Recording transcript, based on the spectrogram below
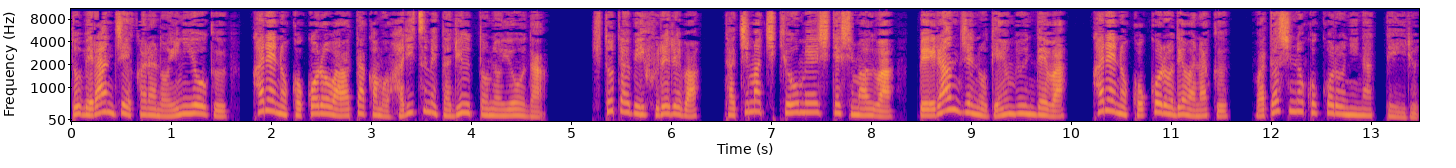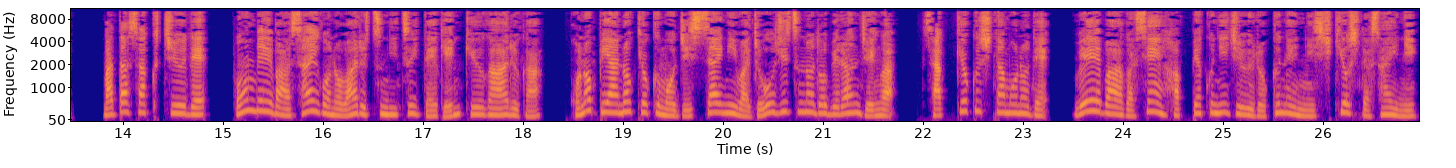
ド・ベランジェからの引用句、彼の心はあたかも張り詰めた竜とのようだ。ひとたび触れれば、たちまち共鳴してしまうは、ベランジェの原文では、彼の心ではなく、私の心になっている。また作中で、フォン・ベーバー最後のワルツについて言及があるが、このピアノ曲も実際には上実のド・ベランジェが作曲したもので、ウェーバーが1826年に死去した際に、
